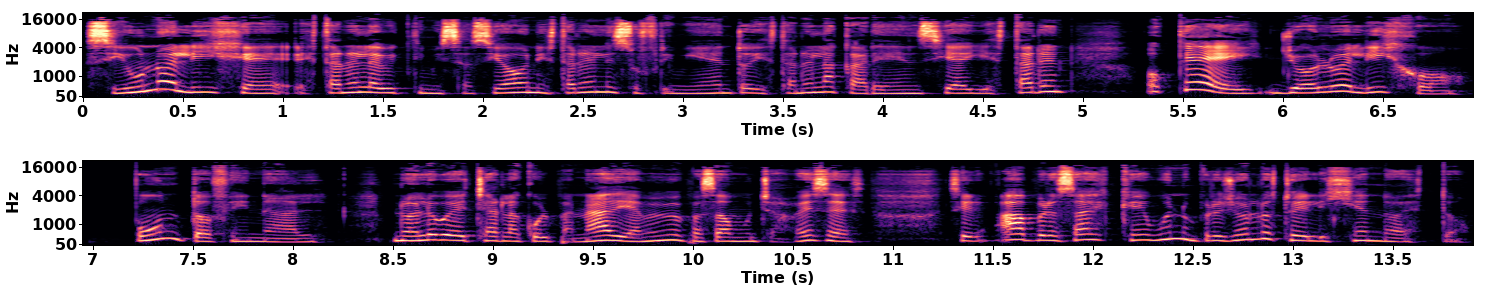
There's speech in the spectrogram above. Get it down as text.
si uno elige estar en la victimización y estar en el sufrimiento y estar en la carencia y estar en, ok, yo lo elijo, Punto final. No le voy a echar la culpa a nadie. A mí me ha pasado muchas veces. Decir, ah, pero ¿sabes qué? Bueno, pero yo lo estoy eligiendo esto.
